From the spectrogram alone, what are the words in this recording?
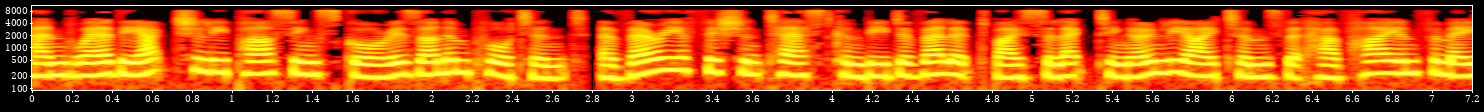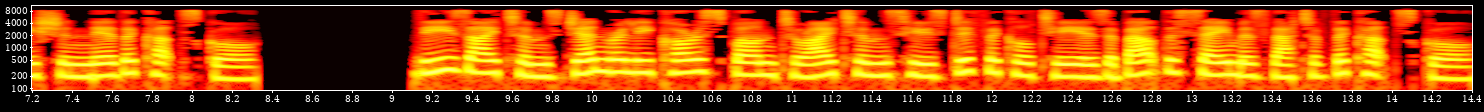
and where the actually passing score is unimportant, a very efficient test can be developed by selecting only items that have high information near the cut score. These items generally correspond to items whose difficulty is about the same as that of the cut score.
